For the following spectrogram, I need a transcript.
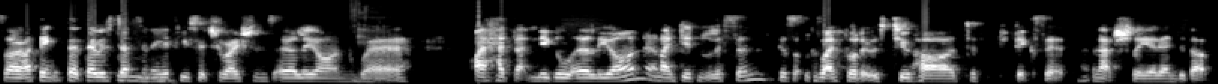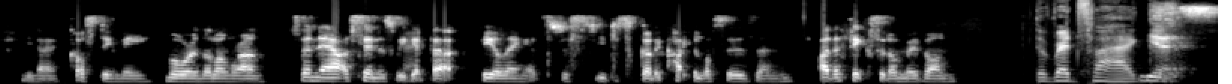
So I think that there was definitely mm. a few situations early on yeah. where I had that niggle early on and I didn't listen because, because I thought it was too hard to fix it. And actually it ended up, you know, costing me more in the long run. So now as soon as we get that feeling, it's just, you just got to cut your losses and either fix it or move on. The red flag. Yes.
